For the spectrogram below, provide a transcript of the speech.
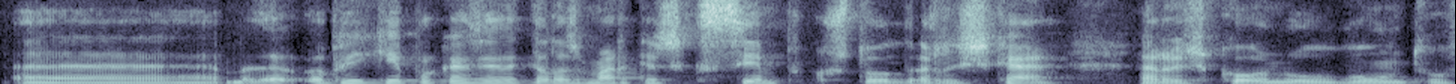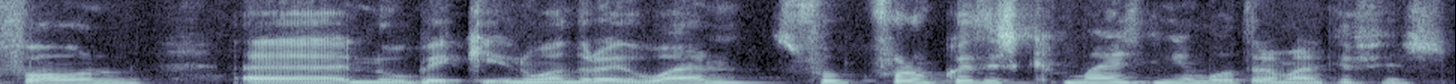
Uh, mas a BQ por acaso é daquelas marcas que sempre gostou de arriscar. Arriscou no Ubuntu Phone, uh, no, BQ, no Android One, foram coisas que mais nenhuma outra marca fez.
